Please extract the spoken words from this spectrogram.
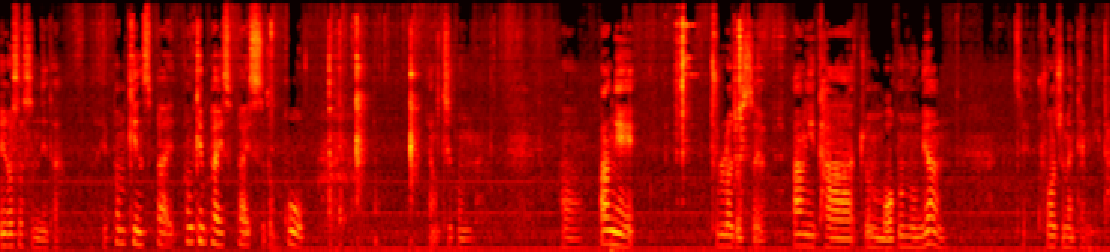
이거 썼습니다. 이 펌킨 스파이 펌킨 파이 스파이스 넣고 그냥 지금 어, 빵에 둘러줬어요. 빵이 다 좀 머금으면 구워주면 됩니다.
